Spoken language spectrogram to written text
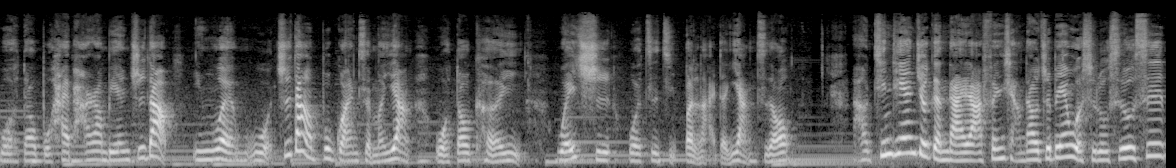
我都不害怕让别人知道，因为我知道不管怎么样，我都可以维持我自己本来的样子哦。然后今天就跟大家分享到这边，我是露丝露丝，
